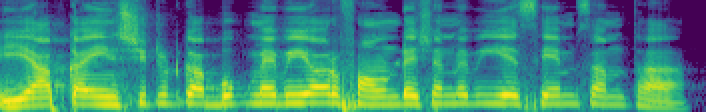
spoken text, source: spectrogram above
ये आपका इंस्टीट्यूट का बुक में भी और फाउंडेशन में भी ये सेम सम था।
